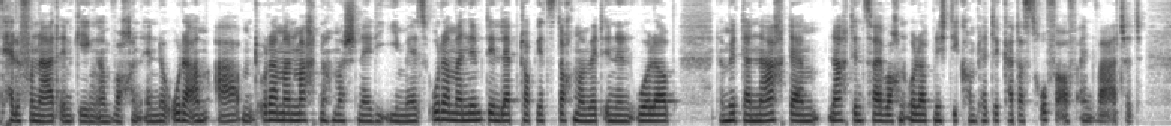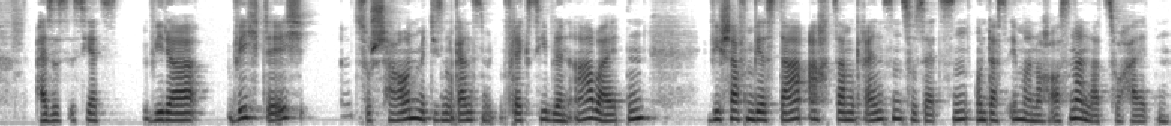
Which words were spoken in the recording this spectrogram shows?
Telefonat entgegen am Wochenende oder am Abend oder man macht noch mal schnell die E-Mails oder man nimmt den Laptop jetzt doch mal mit in den Urlaub, damit dann nach, der, nach den zwei Wochen Urlaub nicht die komplette Katastrophe auf einen wartet. Also es ist jetzt wieder wichtig zu schauen mit diesem ganzen flexiblen Arbeiten, wie schaffen wir es da, achtsam Grenzen zu setzen und das immer noch auseinanderzuhalten?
